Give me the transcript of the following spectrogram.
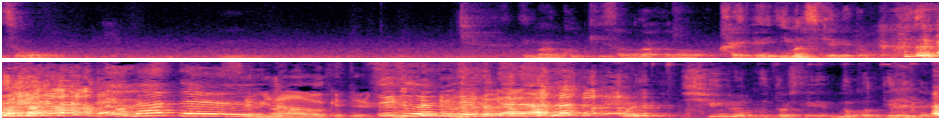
いつも思う、うん、今クッキーさんはあの書いていますけれど だって。セミナーを受けてるかすぐ開けてるから。これ収録として残ってるんだけど。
